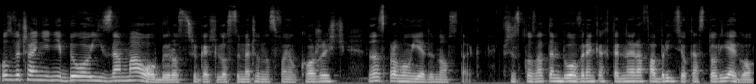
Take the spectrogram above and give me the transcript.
bo zwyczajnie nie było ich za mało, by rozstrzygać losy meczu na swoją korzyść za sprawą jednostek. Wszystko zatem było w rękach trenera Fabrizio Castoriego,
